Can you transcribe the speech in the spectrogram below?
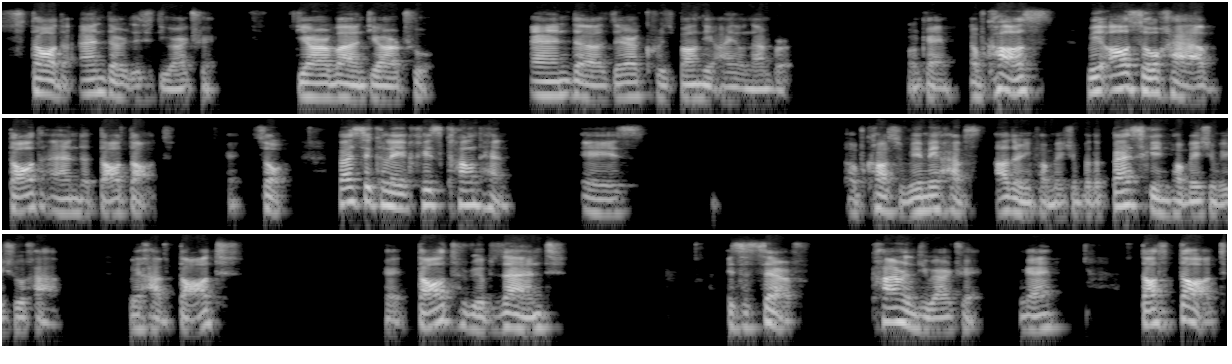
stored under this directory, DR1, DR2, and uh, their corresponding inode number. Okay, of course, we also have dot and dot dot. Okay, so basically his content is, of course, we may have other information, but the basic information we should have, we have dot. Okay, dot represent itself current directory. Okay, dot dot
